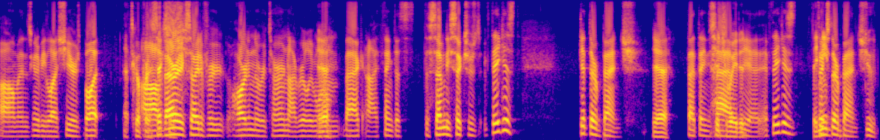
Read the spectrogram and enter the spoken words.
um, and it's going to be less years. But let's go for the uh, Sixers. very excited for Harden to return. I really want Yeah. him back. And I think that's the 76ers. If they just get their bench Yeah, that they Situated. have, yeah, if they just They fix need- their bench, dude.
